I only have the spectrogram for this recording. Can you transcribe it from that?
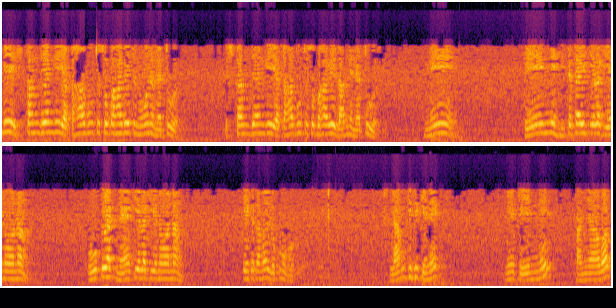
මේ ස්කන්ධයන්ගේ යථාභූත ස්වභාවයට නුවණ නැතුව ස්කන්ධයන්ගේ යථාභූත ස්වභාවය දන්නේ නැතුව මේ පේන්නේ හිතටයි කියලා කියනවා නම් රූපයක් නැහැ කියලා කියනවා නම් ඒක තමයි ලොකුම බොරුව. යම් කිසි කෙනෙක් මේ පේන්නේ සංඥාවක්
